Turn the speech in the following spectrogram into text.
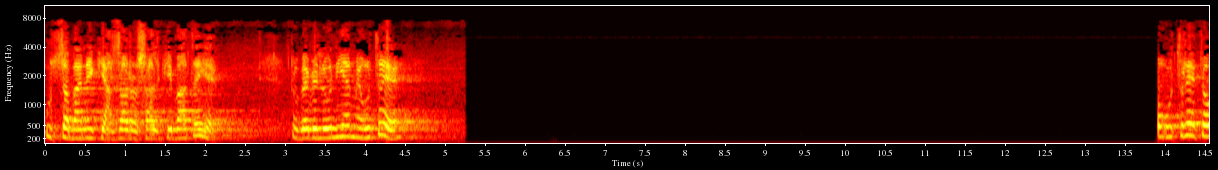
اس زمانے کی ہزاروں سال کی بات ہے یہ۔ تو بیبیلونیا میں اترے اترے تو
